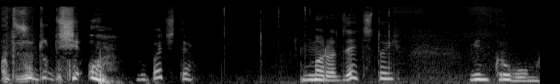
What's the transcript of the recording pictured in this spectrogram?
от що тут ще. О, ви бачите? Морозець той, він кругом.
